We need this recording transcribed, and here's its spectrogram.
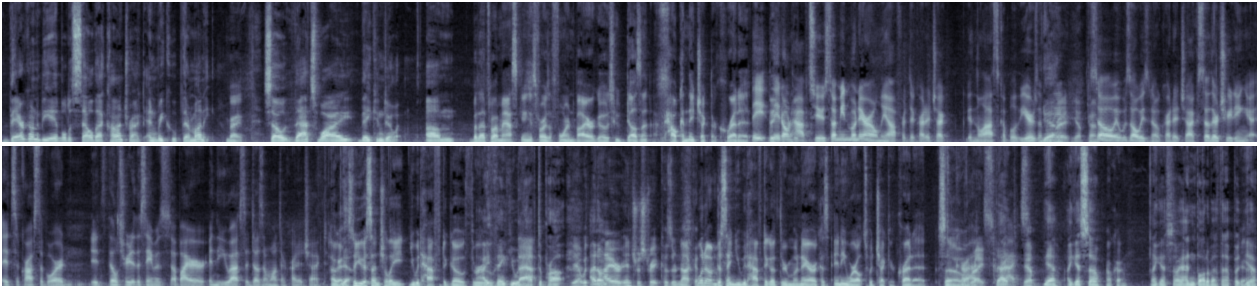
they're going to be able to sell that contract and recoup their money. right. So that's why they can do it. Um, but that's what I'm asking as far as a foreign buyer goes who doesn't how can they check their credit? They, they, They- don't they- have to. So I mean, Monera only offered the credit check in the last couple of years. I Yeah. believe. Right, yep. Okay. So it was always no credit check. So they're treating it's across the board. It's they'll treat it the same as a buyer in the U.S. that doesn't want their credit checked. okay. Yeah. So you essentially you would have to go through I think you would that. have to pro. Yeah, with I the don't. higher interest rate because they're not going Well, no, I'm just saying you would have to go through Monera because anywhere else would check your credit. So Correct. Right. that- Correct. Yep. Yeah, I guess so. okay. I guess so. I hadn't thought about that, but Yeah. yeah.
